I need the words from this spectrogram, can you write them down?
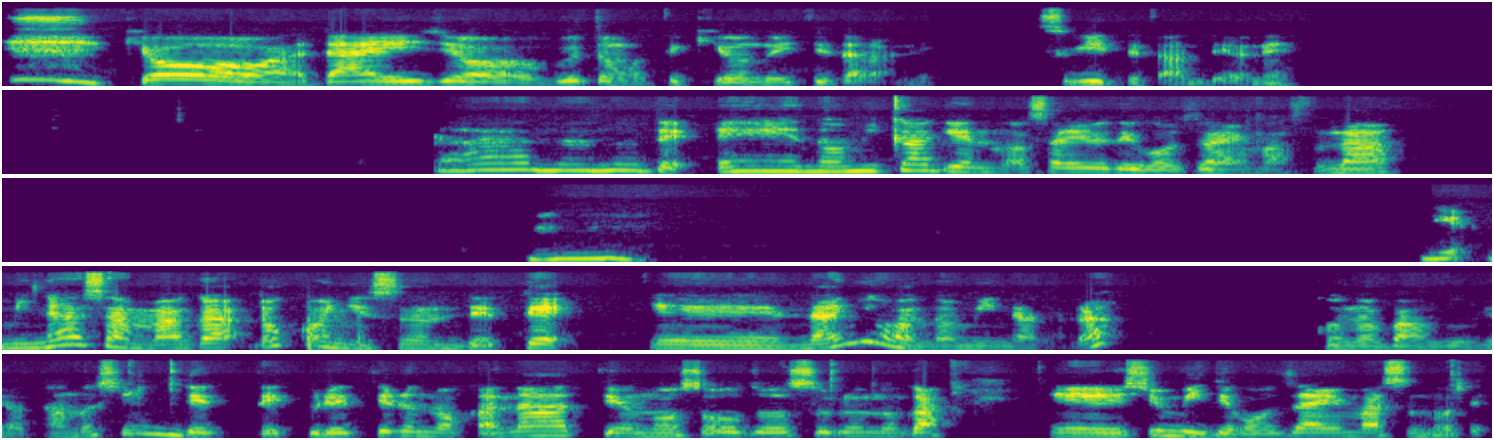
今日は大丈夫と思って気を抜いてたらね、過ぎてたんだよね。ああ、なので、えー、飲み加減の左右でございますな。うん。ね、皆様がどこに住んでて、えー、何を飲みながら、この番組を楽しんでってくれてるのかなっていうのを想像するのが、えー、趣味でございますので、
